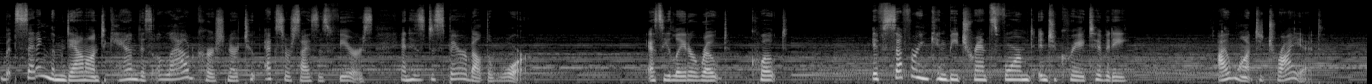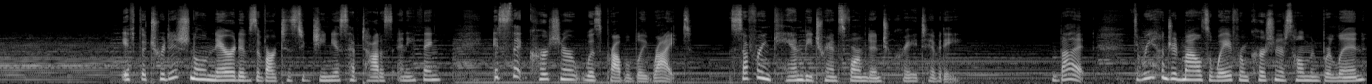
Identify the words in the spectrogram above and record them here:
But setting them down onto canvas allowed Kirchner to exorcise his fears and his despair about the war. As he later wrote, quote, If suffering can be transformed into creativity, I want to try it. If the traditional narratives of artistic genius have taught us anything, it's that Kirchner was probably right. Suffering can be transformed into creativity. But 300 miles away from Kirchner's home in Berlin,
